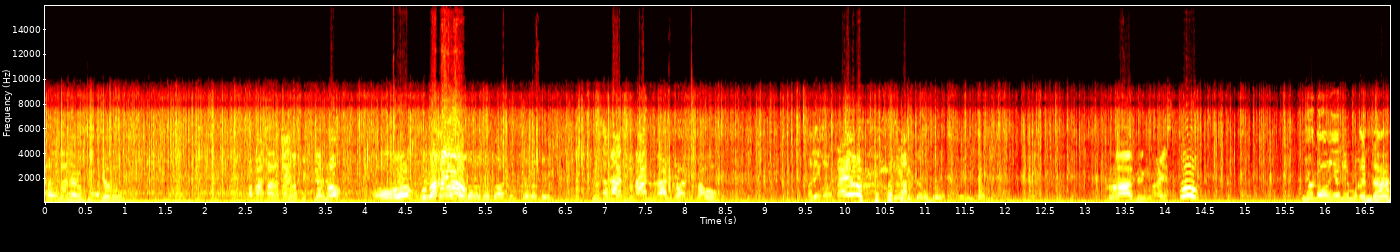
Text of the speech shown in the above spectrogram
oh. Nice! Sana ng picture oh. Papa, sana tayo mag-picture no? Oo, baba kayo! Baka mabasag sa lamig. Doon na lang, doon na, doon na, bro. Ito oh. Maligo tayo! Grabing ice to! Yun oh, yun yung maganda.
